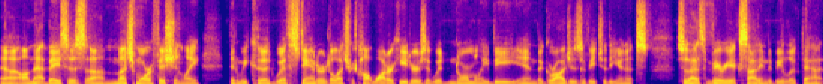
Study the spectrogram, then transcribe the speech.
uh, on that basis uh, much more efficiently than we could with standard electric hot water heaters that would normally be in the garages of each of the units. So that's very exciting to be looked at.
